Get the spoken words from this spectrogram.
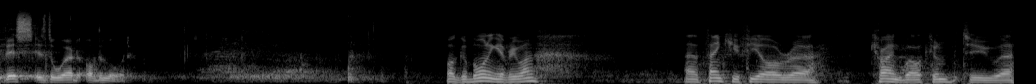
This is the word of the Lord. Well, good morning, everyone. Uh, thank you for your uh, kind welcome to uh,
